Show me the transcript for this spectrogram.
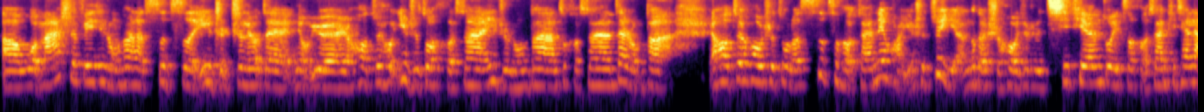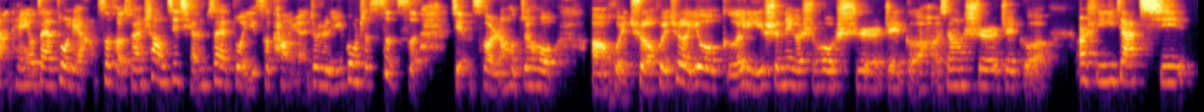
呃，我妈是飞机熔断了四次，一直滞留在纽约，然后最后一直做核酸，一直熔断，做核酸再熔断，然后最后是做了四次核酸，那会儿也是最严格的时候，就是七天做一次核酸，提前两天又再做两次核酸，上机前再做一次抗原，就是一共是四次检测，然后最后呃回去了，回去了又隔离，是那个时候是这个好像是这个二十一加七，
